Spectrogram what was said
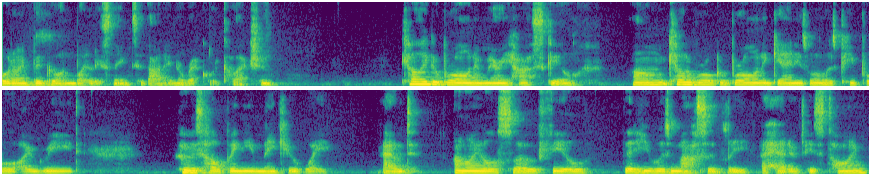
but I begun by listening to that in a record collection. Kahlil Gibran and Mary Haskell. Um, Kahlil Gibran, again, is one of those people I read who's helping you make your way out. And I also feel that he was massively ahead of his time.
